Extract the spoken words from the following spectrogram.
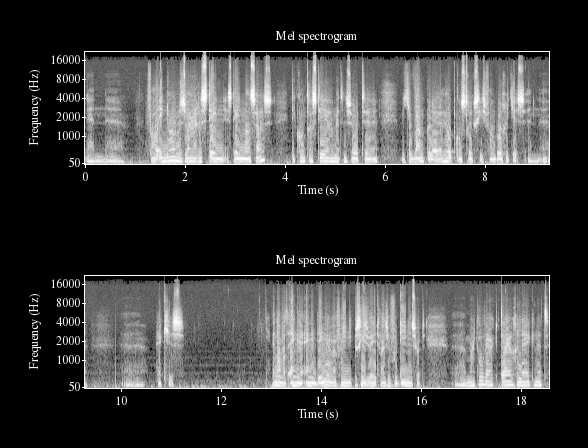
En vooral enorme zware steen, steenmassa's. Die contrasteren met een soort beetje wankele hulpconstructies van bruggetjes en hekjes. En dan wat enge, enge dingen waarvan je niet precies weet waar ze voor dienen. Een soort martelwerktuigen lijken het.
